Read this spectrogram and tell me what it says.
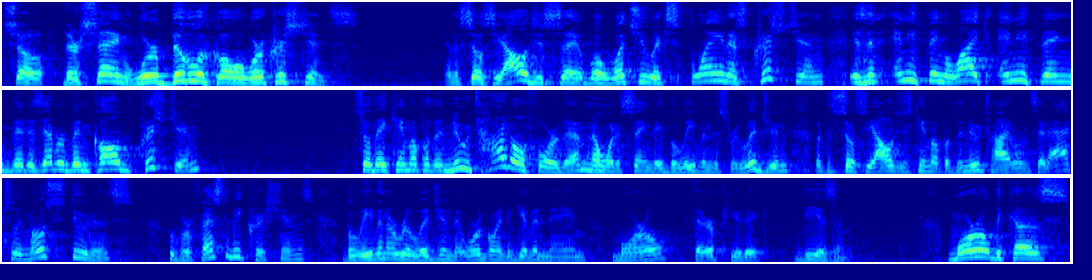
So they're saying, we're biblical, we're Christians. And the sociologists say, well, what you explain as Christian isn't anything like anything that has ever been called Christian. So they came up with a new title for them. No one is saying they believe in this religion, but the sociologists came up with a new title and said, actually, most students who profess to be Christians believe in a religion that we're going to give a name, moral therapeutic deism. Moral because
